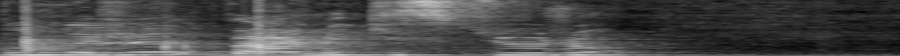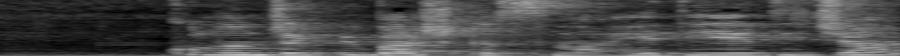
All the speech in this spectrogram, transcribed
bunları vermek istiyorum. Kullanacak bir başkasına hediye edeceğim.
